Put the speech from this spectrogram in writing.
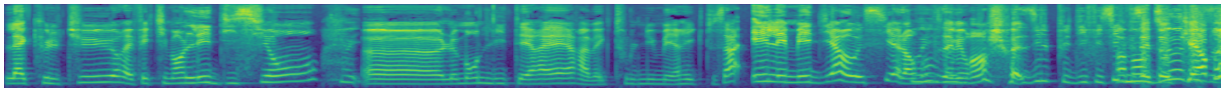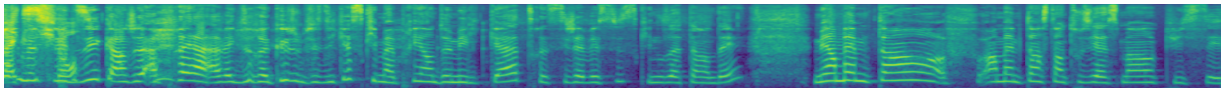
la culture, effectivement l'édition, Oui. euh, le monde littéraire avec tout le numérique, tout ça, et les médias aussi. Alors Oui, vous, vous avez vraiment choisi le plus difficile, Ah, vous êtes Dieu, au cœur de fois, Je me suis l'action. dit, quand je, après, avec du recul, je me suis dit, qu'est-ce qui m'a pris en 2004 si j'avais su ce qui nous attendait? Mais en même temps, en même temps, c'est enthousiasmant, puis c'est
